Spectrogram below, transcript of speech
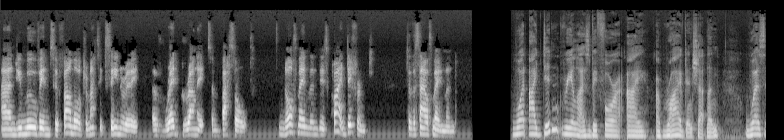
and you move into far more dramatic scenery of red granite and basalt. North Mainland is quite different to the South Mainland. What I didn't realize before I arrived in Shetland was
